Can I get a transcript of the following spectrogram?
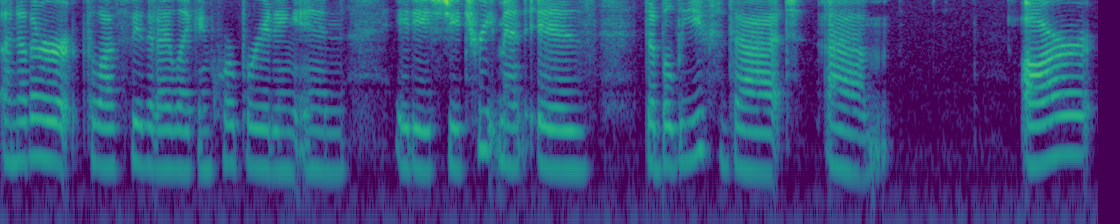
another philosophy that I like incorporating in ADHD treatment is the belief that um, our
